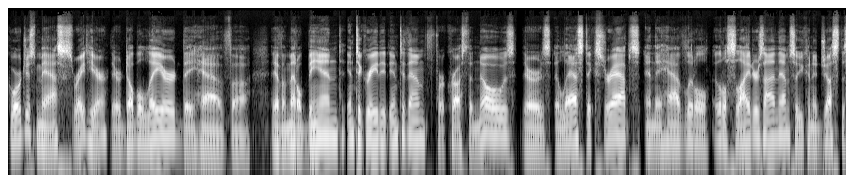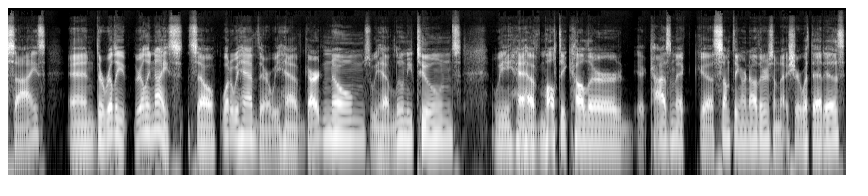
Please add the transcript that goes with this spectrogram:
gorgeous masks right here. They're double layered. They have uh, they have a metal band integrated into them for across the nose. There's elastic straps, and they have little little sliders on them so you can adjust the size and they're really really nice. So what do we have there? We have garden gnomes, we have Looney Tunes, we have multicolored uh, cosmic uh, something or another. So I'm not sure what that is,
